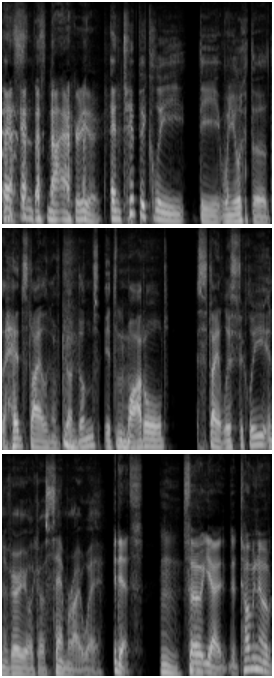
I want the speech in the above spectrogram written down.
That's, and- that's not accurate either. And typically, the when you look at the the head styling of Gundams, it's Mhm. modeled stylistically in a very like a samurai way. it is. Mm, So yeah, the Tomino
